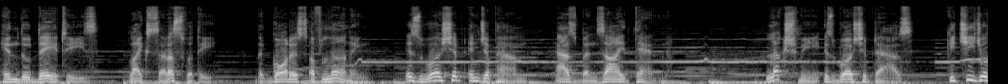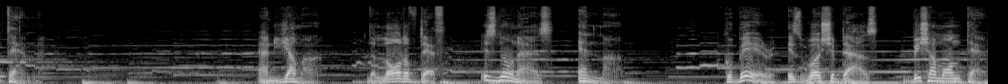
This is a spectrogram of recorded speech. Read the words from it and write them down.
Hindu deities like Saraswati, the goddess of learning, is worshipped in Japan as Benzai Ten. Lakshmi is worshipped as Kichijo Ten. And Yama, the lord of death, is known as Enma. Kuber is worshipped as Bishamon Ten.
